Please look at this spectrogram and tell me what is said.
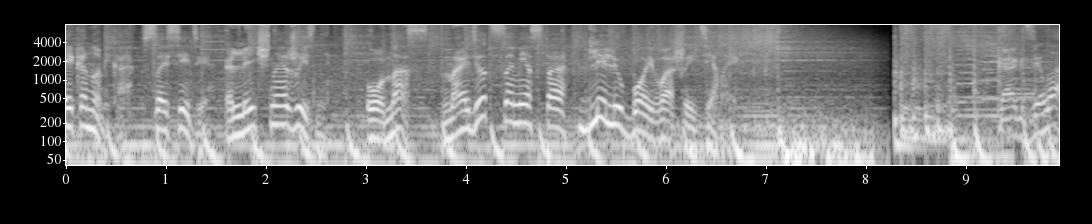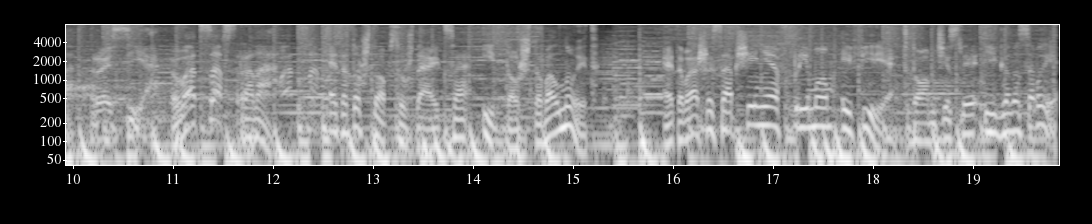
экономика, соседи, личная жизнь. У нас найдется место для любой вашей темы. Как дела, Россия? Ватсап-страна! Это то, что обсуждается и то, что волнует. Это ваши сообщения в прямом эфире, в том числе и голосовые.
